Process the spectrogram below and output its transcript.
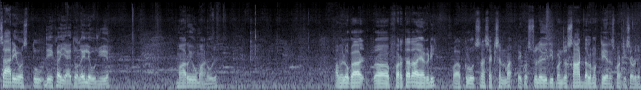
સારી વસ્તુ દેખાઈ જાય તો લઈ લેવું જોઈએ. મારું એવું માનવું છે. અમે લોકો ફરતા હતા અહીંયા આગળ ક્લોથ્સના સેક્શનમાં એક વસ્તુ લઈ હતી પણ જો સાત ડોલરમાં ક્લિયરન્સમાં ટી શર્ટ છે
